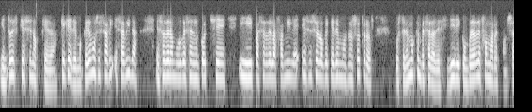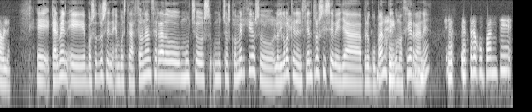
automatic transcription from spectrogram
Y entonces, ¿qué se nos queda? ¿Qué queremos? ¿Queremos esa, esa vida? ¿Esa de la hamburguesa en el coche y pasar de la familia? ¿Es eso lo que queremos nosotros? Pues tenemos que empezar a decidir y comprar de forma responsable. Eh, Carmen, eh, ¿vosotros en, vuestra zona han cerrado muchos muchos comercios? O lo digo porque en el centro sí se ve ya preocupante cómo cierran, ¿eh? es preocupante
